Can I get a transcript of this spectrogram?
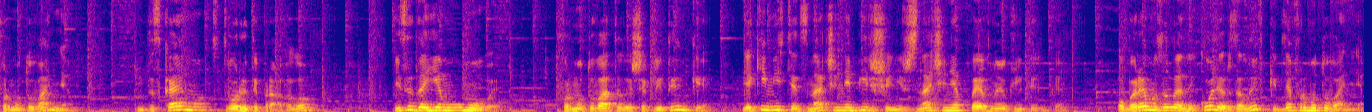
форматування натискаємо Створити правило і задаємо умови, форматувати лише клітинки, які містять значення більше, ніж значення певної клітинки. Оберемо зелений колір заливки для форматування.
